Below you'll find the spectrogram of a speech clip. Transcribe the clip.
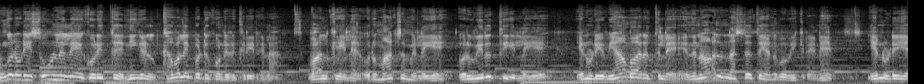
உங்களுடைய சூழ்நிலையை குறித்து நீங்கள் கவலைப்பட்டு கொண்டிருக்கிறீர்களா? வாழ்க்கையில ஒரு மாற்றம் இல்லையே ஒரு விருத்தி இல்லையே என்னுடைய வியாபாரத்திலே எதனால் நஷ்டத்தை அனுபவிக்கிறேனே என்னுடைய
